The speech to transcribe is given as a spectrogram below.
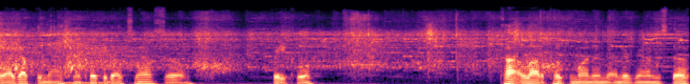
so I got the National Pokedex now, so pretty cool. Caught a lot of Pokemon in the underground and stuff.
